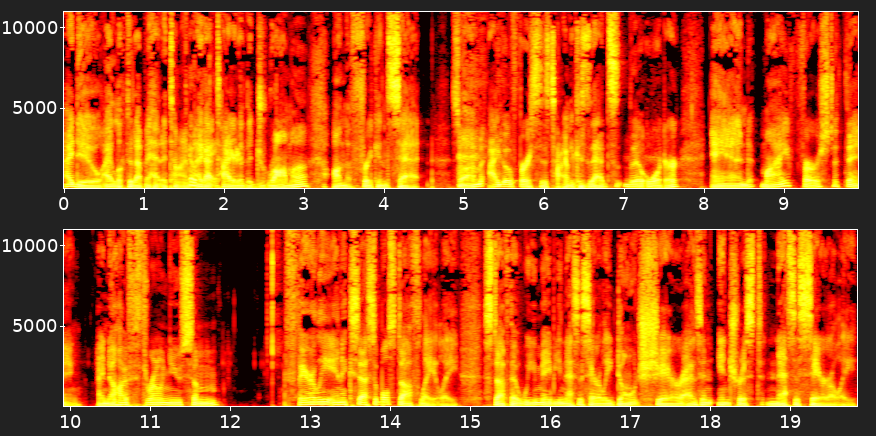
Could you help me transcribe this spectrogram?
I do. I looked it up ahead of time. I got tired of the drama on the freaking set. So I'm I go first this time because that's the order. And my first thing, I know I've thrown you some fairly inaccessible stuff lately, stuff that we maybe necessarily don't share as an interest necessarily.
